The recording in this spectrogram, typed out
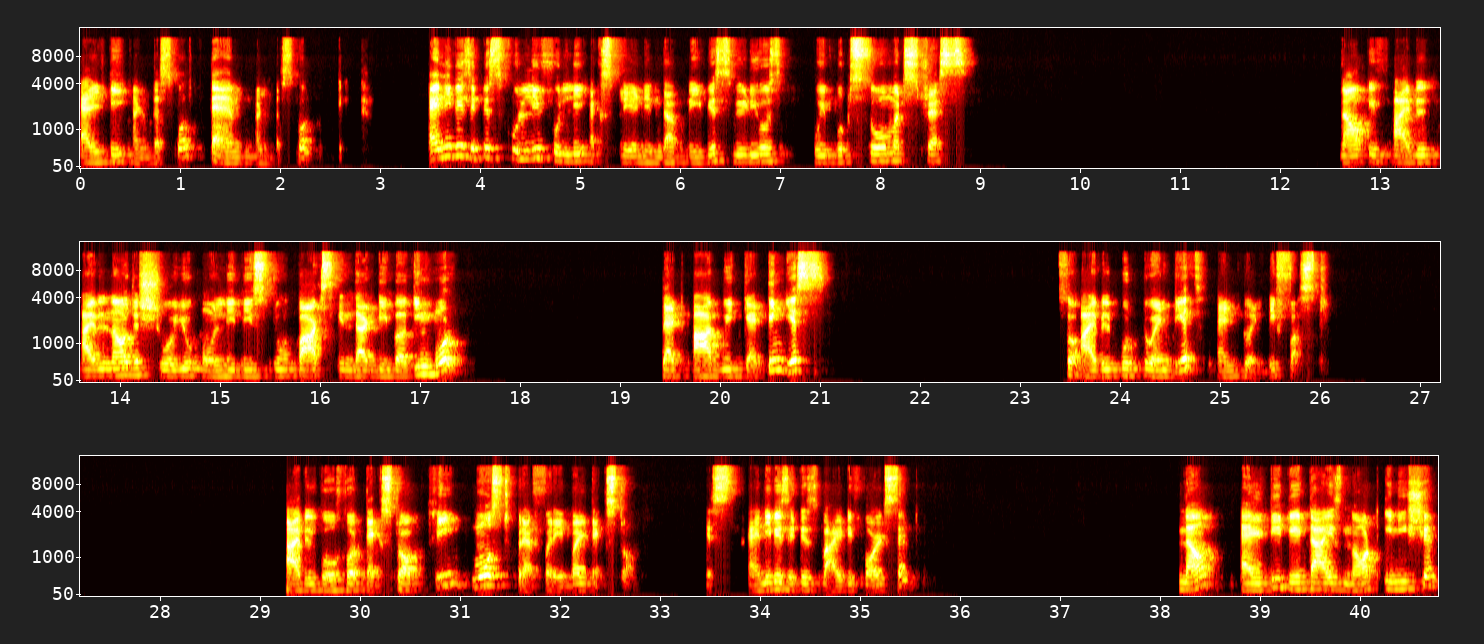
LT underscore TAM underscore Anyways, it is fully, fully explained in the previous videos. We put so much stress. Now, if I will, I will now just show you only these two parts in that debugging mode. That are we getting? Yes. So I will put 20th and 21st. I will go for desktop 3, most preferable desktop. Yes, anyways, it is by default set. Now, LT data is not initial.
